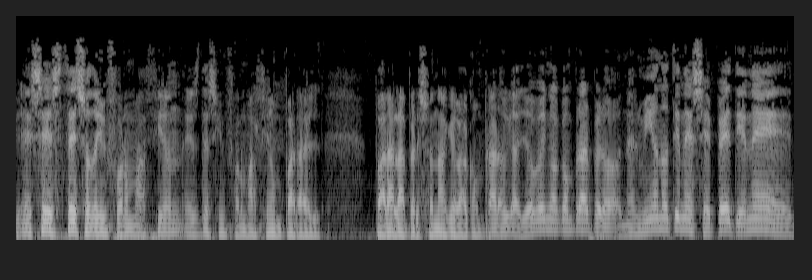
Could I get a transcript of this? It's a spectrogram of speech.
ese exceso de información es desinformación para el para la persona que va a comprar. Oiga, yo vengo a comprar, pero en el mío no tiene SP, tiene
